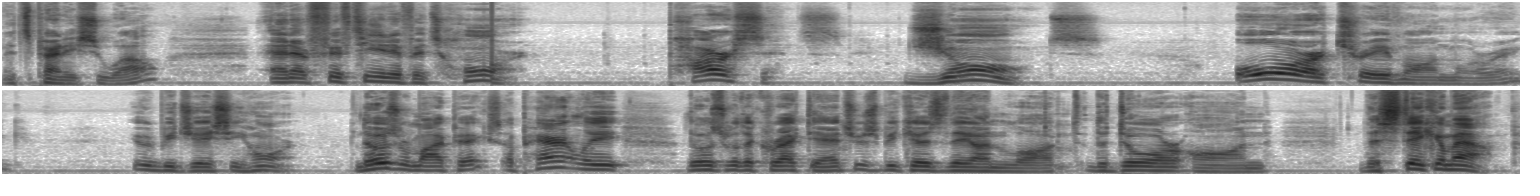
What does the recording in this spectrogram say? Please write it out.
it's Penei Sewell. And at 15, if it's Horn, Parsons, Jones, or Trevon Moehrig, it would be Jaycee Horn. Those were my picks. Apparently, those were the correct answers because they unlocked the door on the Steak-umm app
